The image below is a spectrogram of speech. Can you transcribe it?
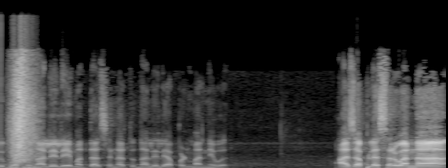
तालुक्यातून आलेले मतदारसंघातून आलेले आपण मान्यवर. आज आपल्या सर्वांना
